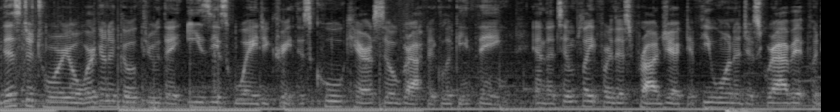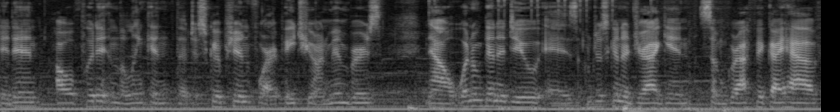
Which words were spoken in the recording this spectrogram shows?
In this tutorial, we're gonna go through the easiest way to create this cool carousel graphic looking thing. And the template for this project, if you wanna just grab it, put it in, I'll put it in the link in the description for our Patreon members. Now, what I'm gonna do is I'm just gonna drag in some graphic I have.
